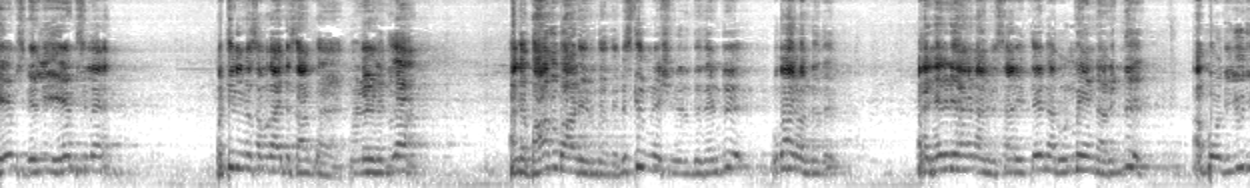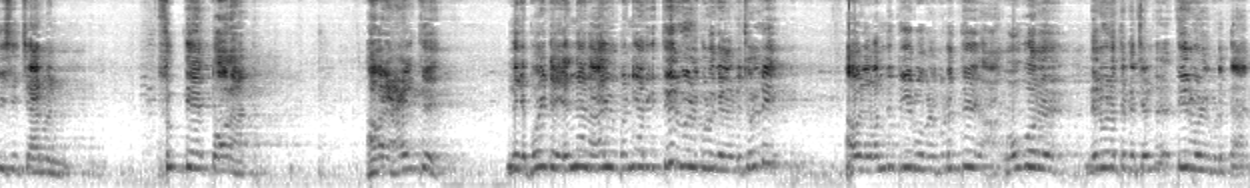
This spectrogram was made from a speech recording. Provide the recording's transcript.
எய்ம்ஸ் டெல்லி எய்ம்ஸ்ல பட்டியலின சமுதாயத்தை சார்ந்த பிள்ளைகளுக்குல அங்க பாகுபாடு இருந்தது டிஸ்கிரிமினேஷன் இருந்தது என்று புகார் வந்தது. அதை நேரடியாக நான் விசாரித்தேன் நான் உண்மை என்று அறிந்து அப்பொழுது யூஜிசி சேர்மன் சுக்தேவ் தோராட் அவரை அழைத்து நீங்க போயிட்டு என்னென்ன ஆய்வு பண்ணி அதுக்கு தீர்வுகள் கொடுங்கள் என்று சொல்லி அவர்கள் வந்து தீர்வுகள் கொடுத்து ஒவ்வொரு நிறுவனத்துக்கு சென்று தீர்வுகள் கொடுத்தார்.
